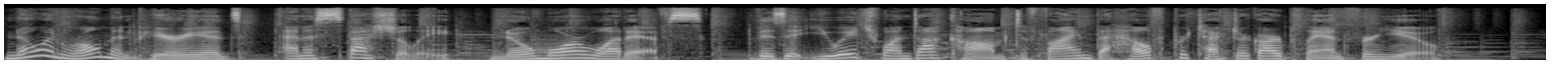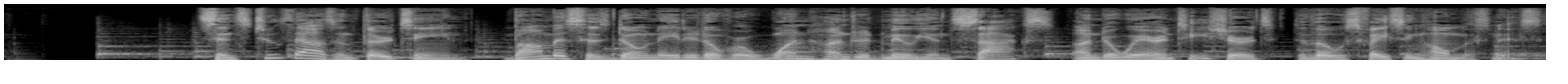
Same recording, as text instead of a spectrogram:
no enrollment periods, and especially no more what ifs. Visit uh1.com to find the Health Protector Guard plan for you. Since 2013, Bombas has donated over 100 million socks, underwear, and t shirts to those facing homelessness.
